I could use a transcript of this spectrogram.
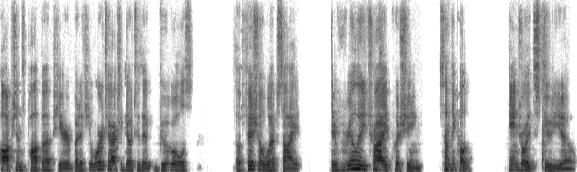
options pop up here, but if you were to actually go to the Google's official website, they really try pushing something called Android Studio.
